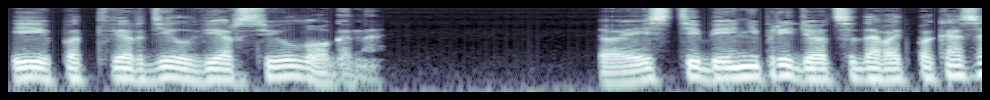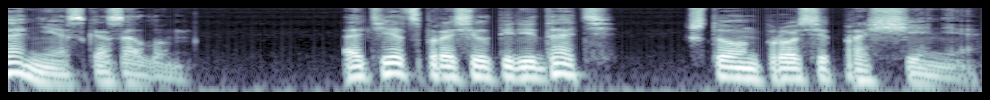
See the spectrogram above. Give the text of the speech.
и подтвердил версию Логана. «То есть тебе не придется давать показания», — сказал он. Отец просил передать, что он просит прощения.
